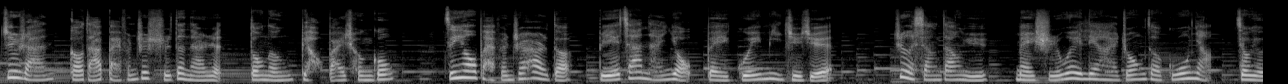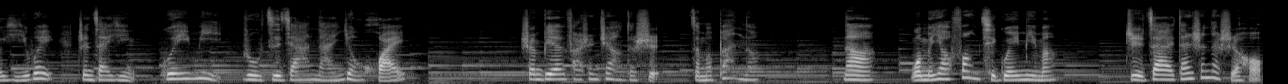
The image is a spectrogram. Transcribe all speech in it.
居然高达百分之十的男人都能表白成功，仅有百分之二的别家男友被闺蜜拒绝。这相当于每十位恋爱中的姑娘，就有一位正在引闺蜜入自家男友怀。身边发生这样的事怎么办呢？那我们要放弃闺蜜吗？只在单身的时候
